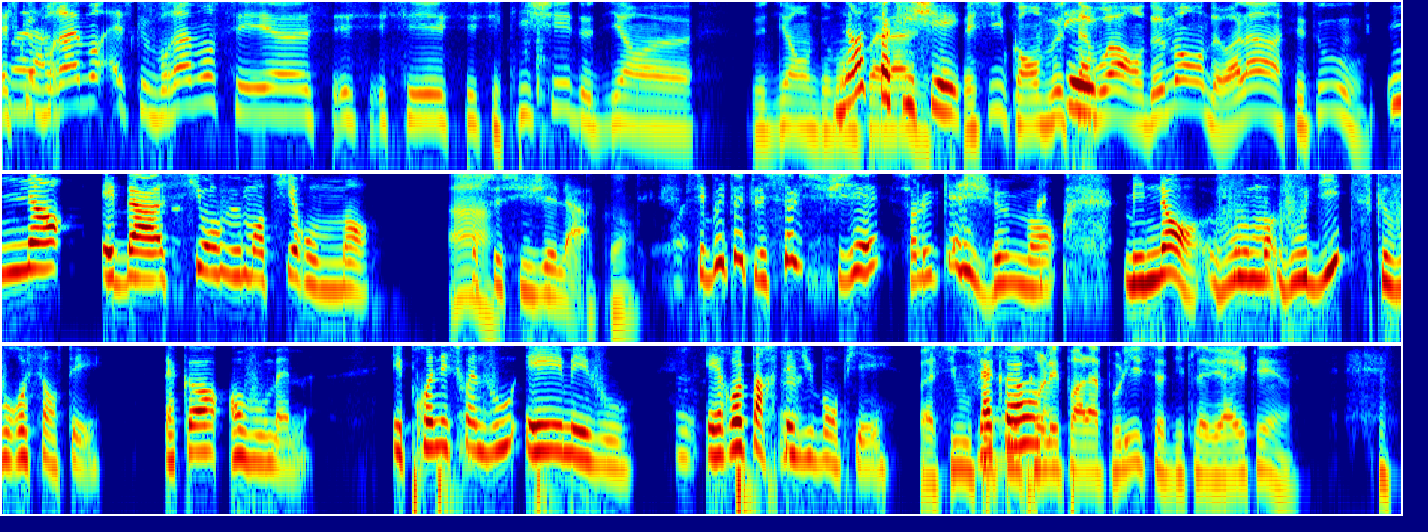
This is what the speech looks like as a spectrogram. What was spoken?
Est-ce voilà. que vraiment, est-ce que vraiment c'est euh, c'est c'est- c'est c'est- c'est cliché de dire euh, de dire on demande Non, c'est pas pas cliché. Mais si, quand on veut savoir, on demande. Voilà, c'est tout. Non, eh ben, si on veut mentir, on ment Ah, sur ce sujet-là. C'est peut-être le seul sujet sur lequel je mens. Mais non, vous, vous dites ce que vous ressentez, d'accord, en vous-même. Et prenez soin de vous et aimez-vous. Mm. Et repartez Mm. du bon pied. Bah, si vous faites contrôler par la police, dites la vérité.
